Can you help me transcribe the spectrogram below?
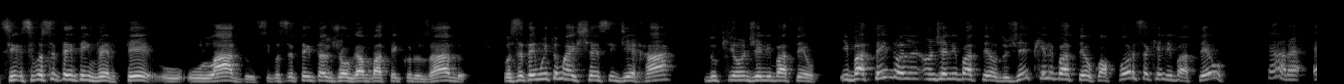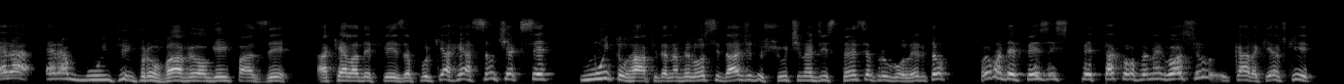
Se, se você tenta inverter o, o, lado, se você tenta jogar bater cruzado, você tem muito mais chance de errar do que onde ele bateu. E batendo onde ele bateu, do jeito que ele bateu, com a força que ele bateu, cara, era, era muito improvável alguém fazer aquela defesa, porque a reação tinha que ser muito rápida na velocidade do chute, na distância para o goleiro. Então, foi uma defesa espetacular. Foi um negócio, cara, que acho que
